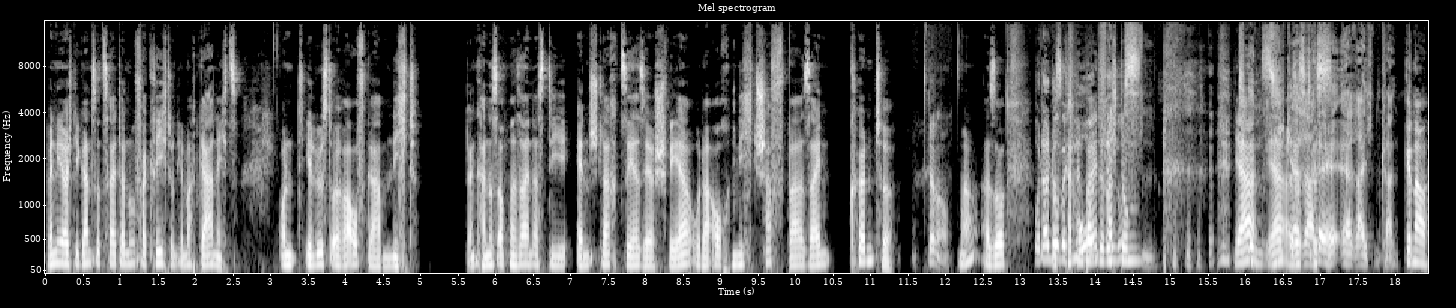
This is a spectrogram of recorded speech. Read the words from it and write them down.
wenn ihr euch die ganze Zeit da nur verkriecht und ihr macht gar nichts und ihr löst eure Aufgaben nicht, dann kann es auch mal sein, dass die Endschlacht sehr, sehr schwer oder auch nicht schaffbar sein könnte. Genau. Ja, also oder nur mit hohen beide Richtungen ja, den Sieg ja, also es, es, erreichen kann. Genau,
